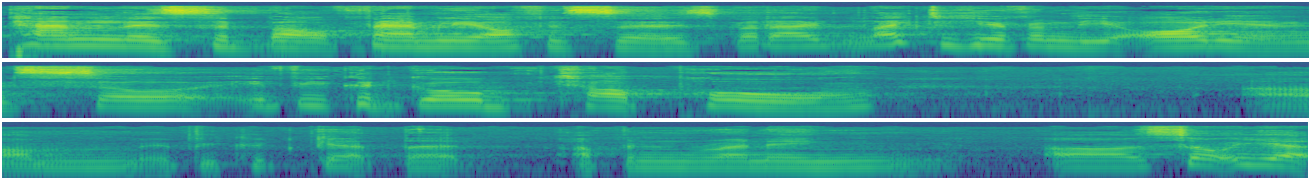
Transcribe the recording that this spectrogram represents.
panelists about family offices, but I'd like to hear from the audience. So if you could go to our poll, um, if you could get that up and running. Uh, so yeah,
